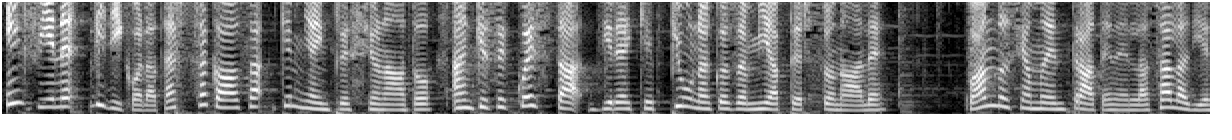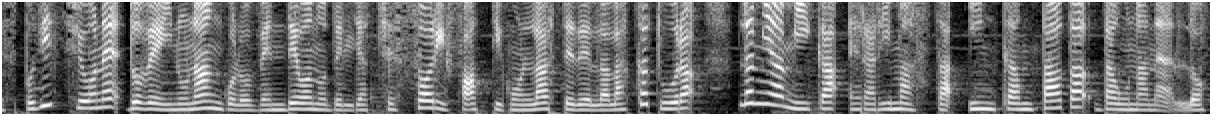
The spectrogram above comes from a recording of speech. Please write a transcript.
Infine vi dico la terza cosa che mi ha impressionato, anche se questa direi che è più una cosa mia personale. Quando siamo entrate nella sala di esposizione, dove in un angolo vendevano degli accessori fatti con l'arte della laccatura, la mia amica era rimasta incantata da un anello.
